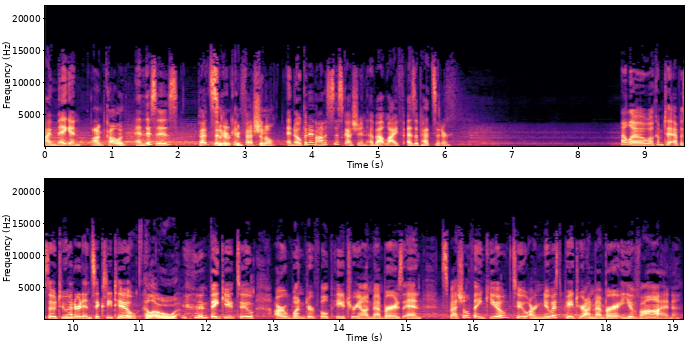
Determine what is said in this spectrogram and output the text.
I'm Megan, I'm Colin. and this is Pet Sitter Confessional. an open and honest discussion about life as a pet sitter. Hello, welcome to episode 262. Hello. And thank you to our wonderful Patreon members, and special thank you to our newest Patreon member, Yvonne.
